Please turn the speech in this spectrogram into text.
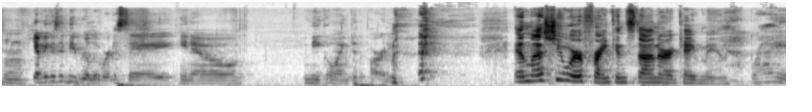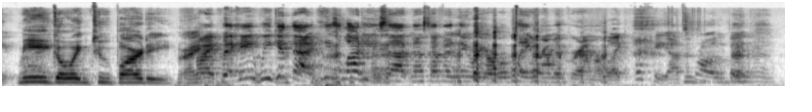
hmm Yeah, because it'd be really weird to say, you know, me going to the party. Unless you were a Frankenstein or a caveman. Right. Me right. going to party, right? Right, but hey, we get that, and he's allowed to use that messed up, and there we are. We're playing around with grammar. We're like, okay, that's wrong, but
